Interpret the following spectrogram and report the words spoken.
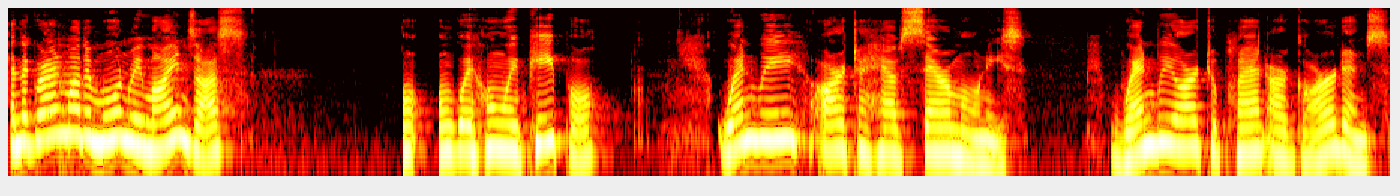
And the Grandmother Moon reminds us, Ongwehongwe people, when we are to have ceremonies, when we are to plant our gardens,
